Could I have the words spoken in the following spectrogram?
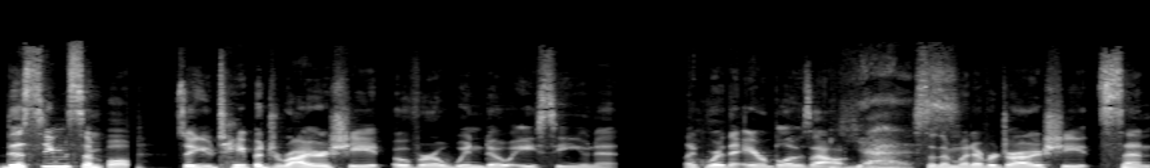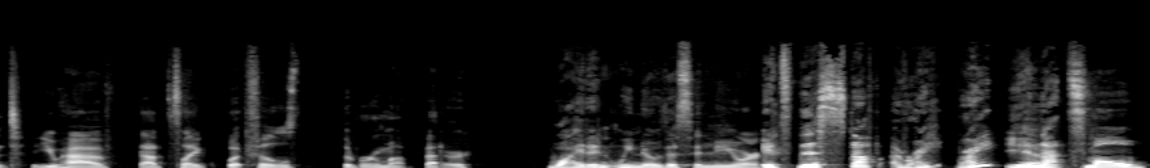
this seems simple. So you tape a dryer sheet over a window AC unit, like where the air blows out. Yes. So then whatever dryer sheet scent you have, that's like what fills the room up better. Why didn't we know this in New York? It's this stuff, right? Right? Yeah. In that small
